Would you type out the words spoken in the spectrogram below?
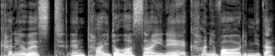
카니 웨스트 앤 타이 달러 사인의 Carnival입니다.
